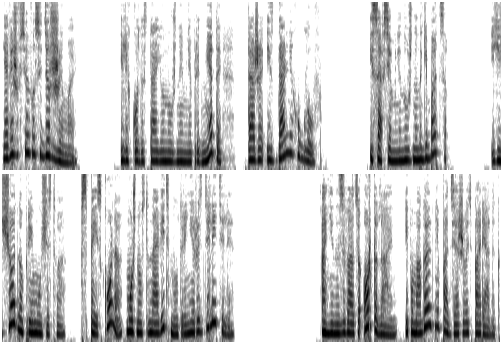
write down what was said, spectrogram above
я вижу все его содержимое и легко достаю нужные мне предметы даже из дальних углов. И совсем не нужно нагибаться. Еще одно преимущество – в Space Corner можно установить внутренние разделители. Они называются Orgaline и помогают мне поддерживать порядок.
